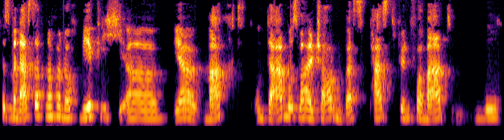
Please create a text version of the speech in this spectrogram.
dass man das auch nachher noch wirklich äh, ja, macht. Und da muss man halt schauen, was passt für ein Format, wo,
